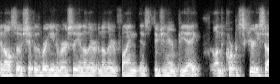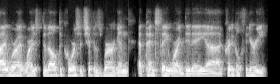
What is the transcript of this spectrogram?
and also Shippensburg University, another another fine institution here in PA. On the corporate security side, where I where I developed a course at Shippensburg and at Penn State, where I did a uh, critical theory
